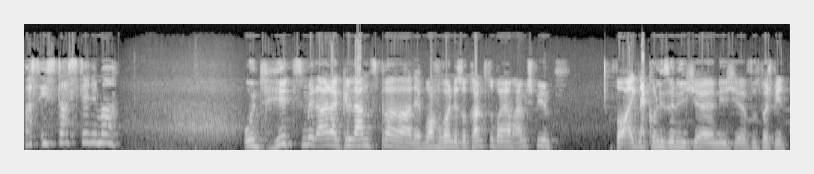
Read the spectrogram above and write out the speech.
Was ist das denn immer? Und Hitz mit einer Glanzparade. Boah, Freunde, so kannst du bei einem Heimspiel vor eigener Kulisse nicht, äh, nicht äh, Fußball spielen.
